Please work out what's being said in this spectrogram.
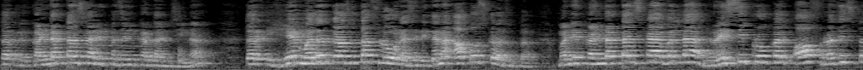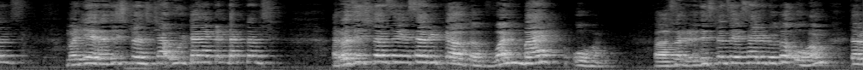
तर कंडक्टन्सला रिप्रेझेंट करतात? जी ना? तर हे मदत करत होता फ्लो होण्यासाठी. त्यांना अपोज करत होतं. म्हणजे कंडक्टन्स काय बनला? रेसिप्रोकल ऑफ रेजिस्टन्स म्हणजे रेजिस्टन्सच्या उलटा आहे कंडक्टन्स रेजिस्टन्स एस युनिट काय होतं? One by ohm sorry resistance SI unit होतं ओहम तर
